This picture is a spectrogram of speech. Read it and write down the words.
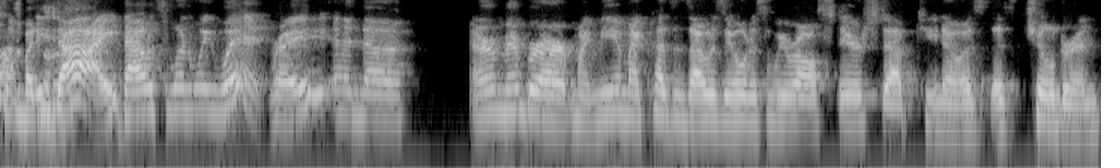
somebody died. That was when we went, right? And uh, I remember our my me and my cousins. I was the oldest, and we were all stair stepped, you know, as as children,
